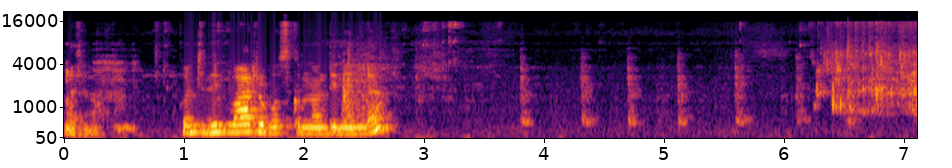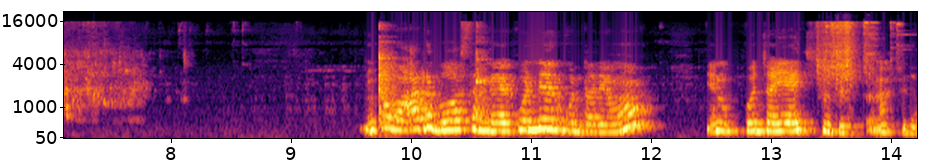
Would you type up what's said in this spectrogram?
అసలు కొంచెం దీనికి వాటర్ పోసుకుందాం దీనిలో. ఇంకా వాటర్ పోస్తాం కదా కొన్ని అనుకుంటారేమో? నేను కొంచెం అయ్యి చూపిస్తాను. ఇది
